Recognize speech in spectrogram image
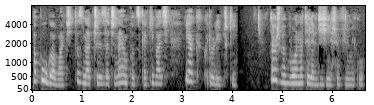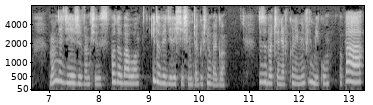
papugować, to znaczy zaczynają podskakiwać jak króliczki. To już by było na tyle w dzisiejszym filmiku. Mam nadzieję, że Wam się spodobało i dowiedzieliście się czegoś nowego. Do zobaczenia w kolejnym filmiku. Pa pa!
